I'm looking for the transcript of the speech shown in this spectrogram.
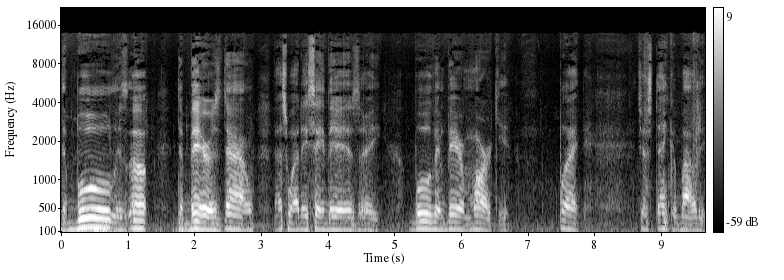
the bull is up, the bear is down. That's why they say there's a bull and bear market. But just think about it.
